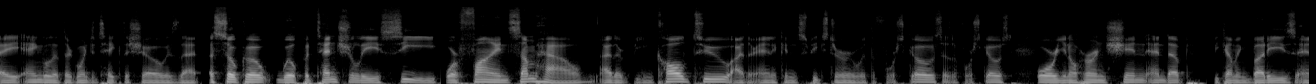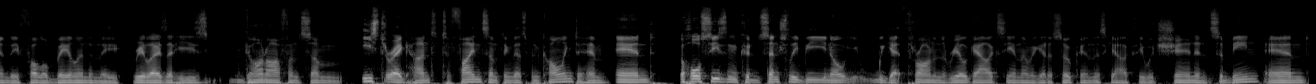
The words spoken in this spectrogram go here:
a angle that they're going to take the show is that Ahsoka will potentially see or find somehow either being called to, either Anakin speaks to her with the Force Ghost as a Force Ghost, or you know her and Shin end up becoming buddies and they follow Baylan and they realize that he's gone off on some Easter egg hunt to find something that's been calling to him. And the whole season could essentially be, you know, we get Thrawn in the real galaxy and then we get Ahsoka in this galaxy with Shin and Sabine. And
